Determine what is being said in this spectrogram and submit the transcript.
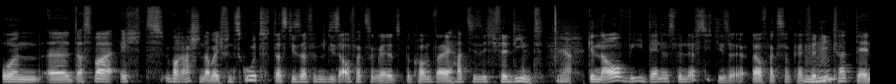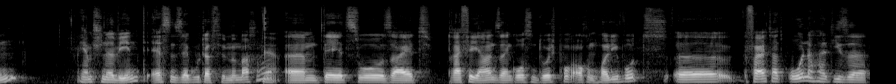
Und äh, das war echt überraschend. Aber ich finde es gut, dass dieser Film diese Aufmerksamkeit jetzt bekommt, weil er hat sie sich verdient. Ja. Genau wie Dennis Villeneuve sich diese Aufmerksamkeit verdient hat, denn wir haben schon erwähnt, er ist ein sehr guter Filmemacher, Ja. ähm, der jetzt so seit drei, vier Jahren seinen großen Durchbruch auch in Hollywood äh, gefeiert hat, ohne halt diese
